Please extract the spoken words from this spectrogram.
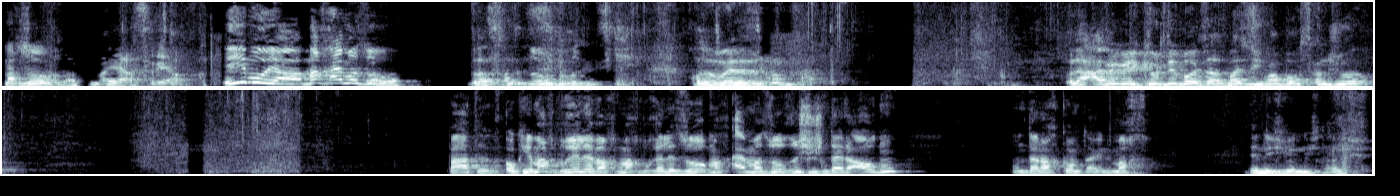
Mach so. Lass mal Yasser, ja. Ibo, ja, mach einmal so. Lass mal Position. Oder Habibi, Kürti Boys, weißt du, ich mach Boxhandschuhe? Warte. Okay, mach Brille, mach, mach Brille so. Mach einmal so richtig in deine Augen. Und danach kommt ein. Mach. Nee, ich will nicht, eigentlich.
